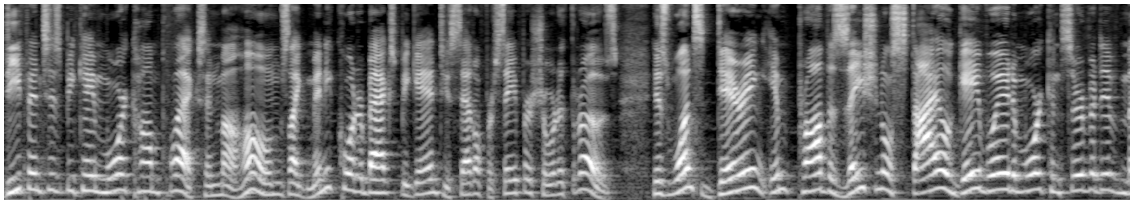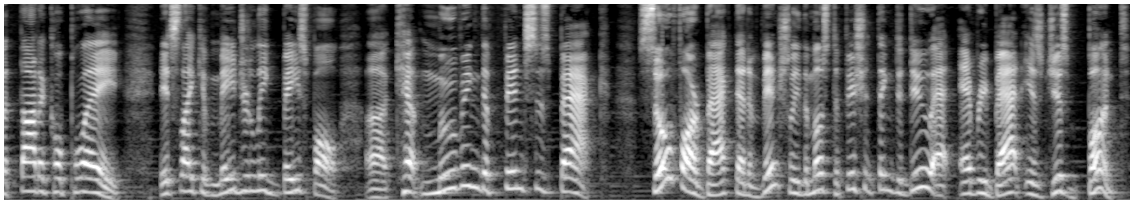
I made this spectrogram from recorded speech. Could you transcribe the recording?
Defenses became more complex, and Mahomes, like many quarterbacks, began to settle for safer, shorter throws. His once daring, improvisational style gave way to more conservative, methodical play. It's like if Major League Baseball uh, kept moving the fences back so far back that eventually the most efficient thing to do at every bat is just bunt.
